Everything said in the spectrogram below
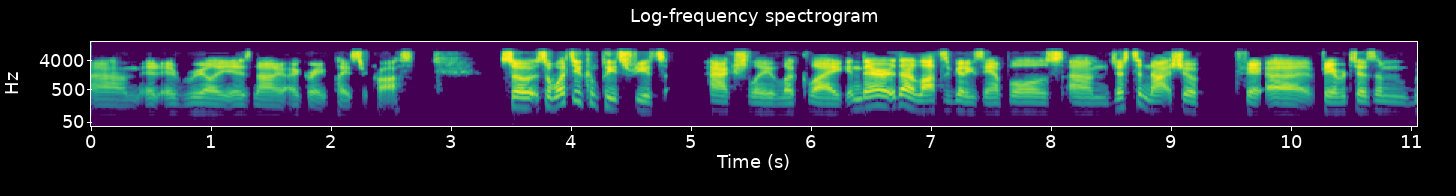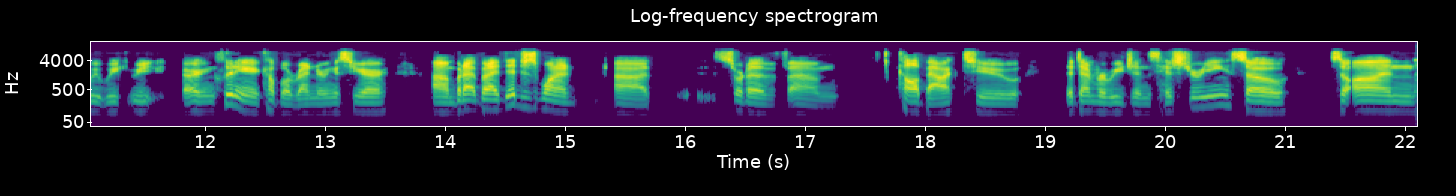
um, it, it, really is not a great place to cross. So, so what do complete streets actually look like? And there, there are lots of good examples. Um, just to not show fa uh, favoritism, we, we, we, are including a couple of renderings here. Um, but I, but I did just want to uh, sort of um, call back to the Denver region's history. So, so on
